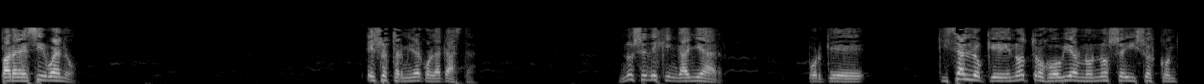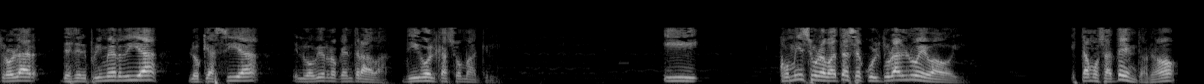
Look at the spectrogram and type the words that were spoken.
para decir, bueno, eso es terminar con la casta. No se deje engañar porque quizás lo que en otros gobiernos no se hizo es controlar desde el primer día lo que hacía el gobierno que entraba, digo el caso Macri. Y comienza una batalla cultural nueva hoy. Estamos atentos, ¿no?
